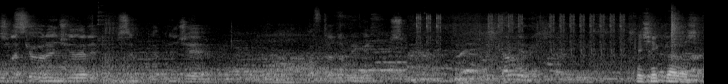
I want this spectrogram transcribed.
Buradaki öğrencileri bizim yapınca haftada bir gün Teşekkürler başkanım.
